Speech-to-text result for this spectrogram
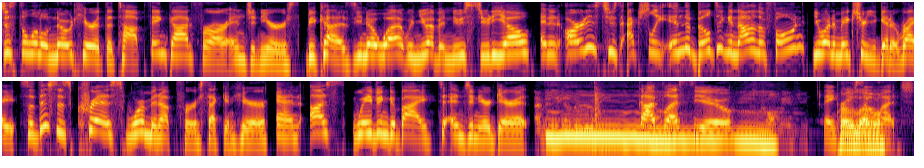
Just a little note here at the top. Thank God for our engineers because you know what? When you have a new studio and an artist who's actually in the building and not on the phone, you want to make sure you get it right. So this is Chris warming up for a second here and us waving goodbye to engineer Garrett. God bless you. Thank Pro you so level. much.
